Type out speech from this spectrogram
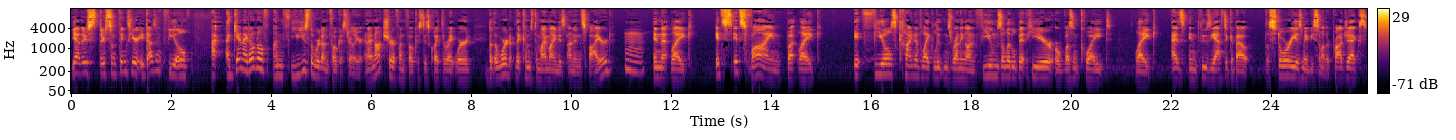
Yeah, there's there's some things here. It doesn't feel. I, again, I don't know if un, you used the word unfocused earlier, and I'm not sure if unfocused is quite the right word. But the word that comes to my mind is uninspired. In that, like, it's it's fine, but like, it feels kind of like Lewton's running on fumes a little bit here, or wasn't quite like as enthusiastic about the story as maybe some other projects.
